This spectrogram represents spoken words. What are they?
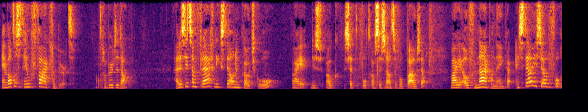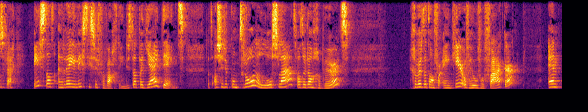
En wat als het heel vaak gebeurt? Wat gebeurt er dan? Dus dit zijn vragen die ik stel in een coachcall. Waar je dus ook, zet de podcast dus nooit zoveel pauze. Waar je over na kan denken. En stel jezelf vervolgens de vraag: is dat een realistische verwachting? Dus dat wat jij denkt, dat als je de controle loslaat, wat er dan gebeurt, gebeurt dat dan voor één keer of heel veel vaker? En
